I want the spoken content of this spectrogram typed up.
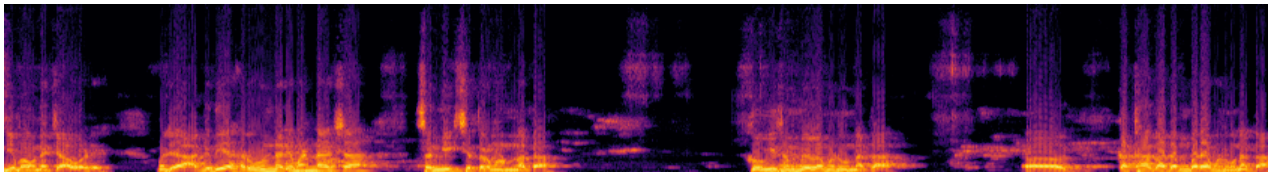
निभावण्याची आवड आहे. म्हणजे अगदी हरहुंडारी म्हणण्यापेक्षा संगीत क्षेत्र म्हणू नका. कवी संमेलन म्हणू नका. कथा कादंबऱ्या म्हणू नका.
